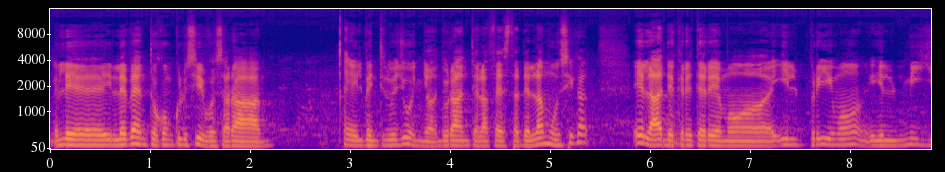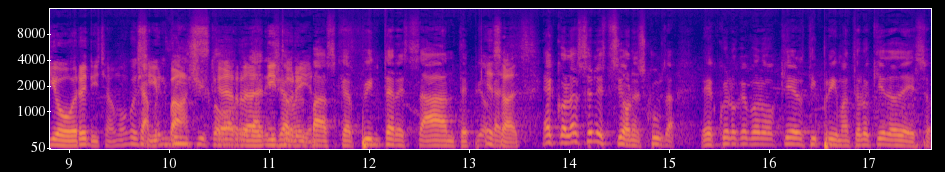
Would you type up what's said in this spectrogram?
Le- l'evento conclusivo sarà il 22 giugno durante la festa della musica e là decreteremo il primo, il migliore, diciamo così, Diciamo, il Basker vincitore, di diciamo, il Torino. Basker più interessante. Più Esatto. Ecco, la selezione, scusa, è quello che volevo chiederti prima, te lo chiedo adesso.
